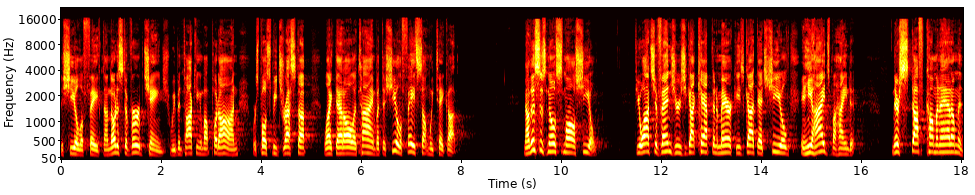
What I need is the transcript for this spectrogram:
the shield of faith. Now, notice the verb change. We've been talking about put on. We're supposed to be dressed up like that all the time, but the shield of faith is something we take up. Now, this is no small shield. If you watch Avengers, you got Captain America, he's got that shield, and he hides behind it. And there's stuff coming at him, and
